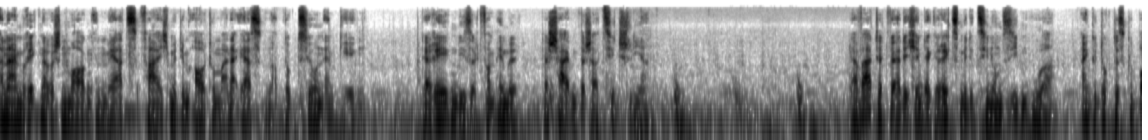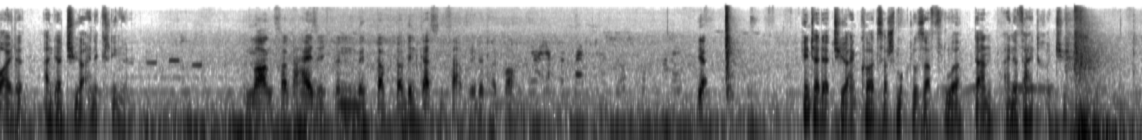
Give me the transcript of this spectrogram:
An einem regnerischen Morgen im März fahre ich mit dem Auto meiner ersten Obduktion entgegen. Der Regen nieselt vom Himmel, der Scheibenwischer zieht Schlieren. Erwartet werde ich in der Gerichtsmedizin um 7 Uhr. Ein geducktes Gebäude, an der Tür eine Klingel. Guten Morgen, Volker Heise. Ich bin mit Dr. Windgassen verabredet heute Morgen. Ja, erste, zweite Tür ist offen. Ja. Hinter der Tür ein kurzer, schmuckloser Flur, dann eine weitere Tür.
